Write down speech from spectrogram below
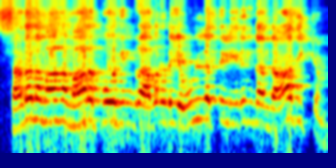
சடலமாக மாறப்போகின்ற அவருடைய உள்ளத்தில் இருந்த அந்த ஆதிக்கம்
